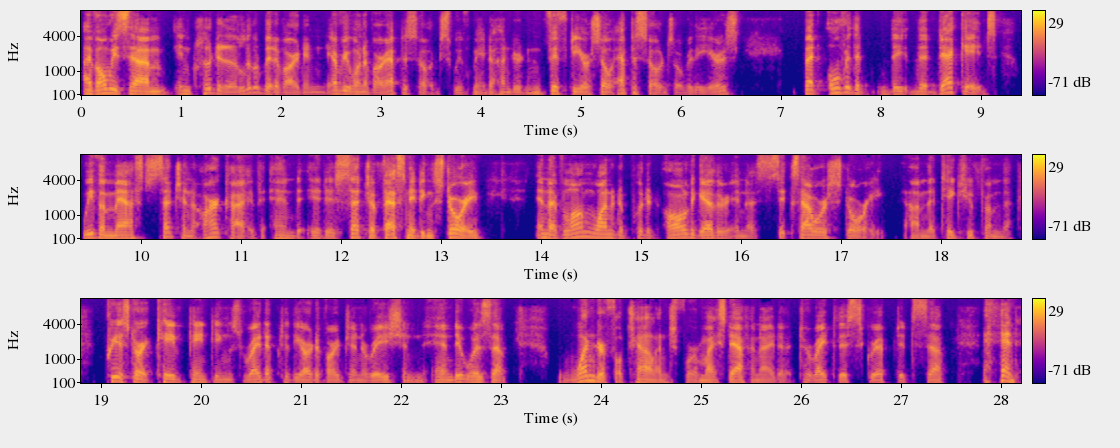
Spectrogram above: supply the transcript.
I've always um, included a little bit of art in every one of our episodes. We've made 150 or so episodes over the years. But over the, the, the decades, we've amassed such an archive, and it is such a fascinating story and I've long wanted to put it all together in a six hour story um, that takes you from the prehistoric cave paintings right up to the art of our generation. And it was a wonderful challenge for my staff and I to, to write this script. It's, uh, and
